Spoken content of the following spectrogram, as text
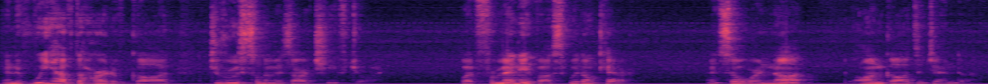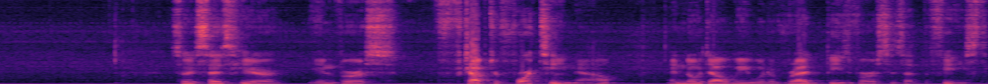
And if we have the heart of God, Jerusalem is our chief joy. But for many of us, we don't care. And so we're not on God's agenda. So he says here in verse chapter 14 now, and no doubt we would have read these verses at the feast,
